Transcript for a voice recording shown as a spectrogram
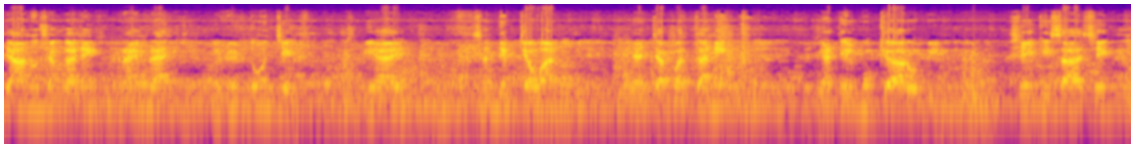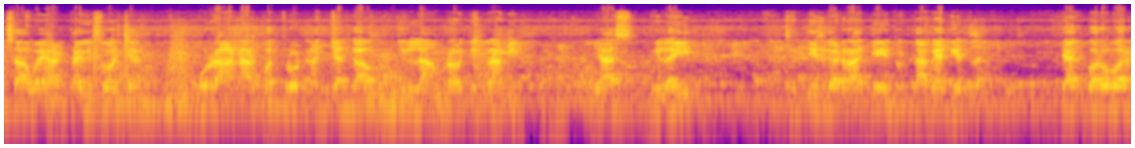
त्या अनुषंगाने क्राईम ब्रँच युनिट दोनचे पी आय संदीप चव्हाण यांच्या पथकाने यातील मुख्य आरोपी शेख इसा शेख मुसा वय अठ्ठावीस वर्ष मूळ राहणार पत्रोट अंजनगाव जिल्हा अमरावती ग्रामीण. यास भिलई छत्तीसगड राज्य येथून ताब्यात घेतलं. त्याचबरोबर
